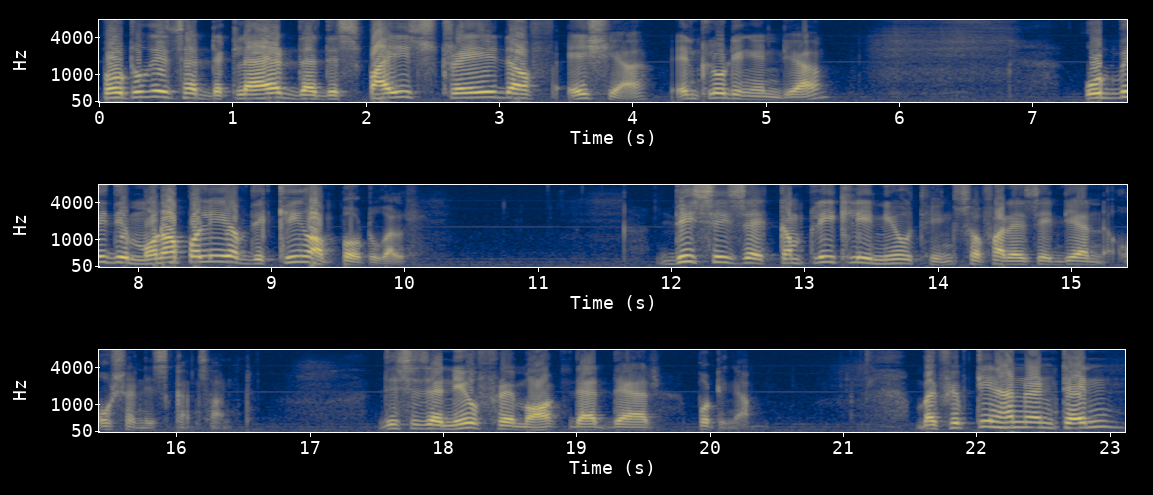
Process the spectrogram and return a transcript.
Portuguese had declared that the spice trade of Asia, including India, would be the monopoly of the King of Portugal. This is a completely new thing so far as Indian Ocean is concerned. This is a new framework that they are putting up. By 1510,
